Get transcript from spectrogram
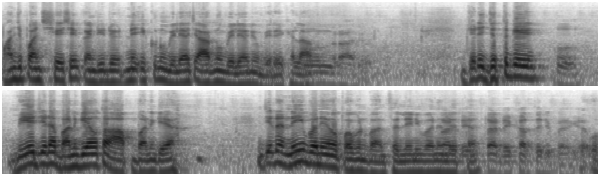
ਪੰਜ ਪੰਜ ਛੇ ਛੇ ਕੈਂਡੀਡੇਟ ਨੇ ਇੱਕ ਨੂੰ ਮਿਲਿਆ ਚਾਰ ਨੂੰ ਮਿਲਿਆ ਨਹੀਂ ਉਹ ਮੇਰੇ ਖਿਲਾਫ। ਜਿਹੜੇ ਜਿੱਤ ਗਏ ਮੇਅਰ ਜਿਹੜਾ ਬਣ ਗਿਆ ਉਹ ਤਾਂ ਆਪ ਬਣ ਗਿਆ। ਜਿਹੜਾ ਨਹੀਂ ਬਣਿਆ ਉਹ ਪਵਨ ਬਾਂਸਲ ਨੇ ਨਹੀਂ ਬਣਨ ਦਿੱਤਾ। ਤੁਹਾਡੇ ਖਾਤੇ 'ਚ ਪੈ ਗਿਆ। ਉਹ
